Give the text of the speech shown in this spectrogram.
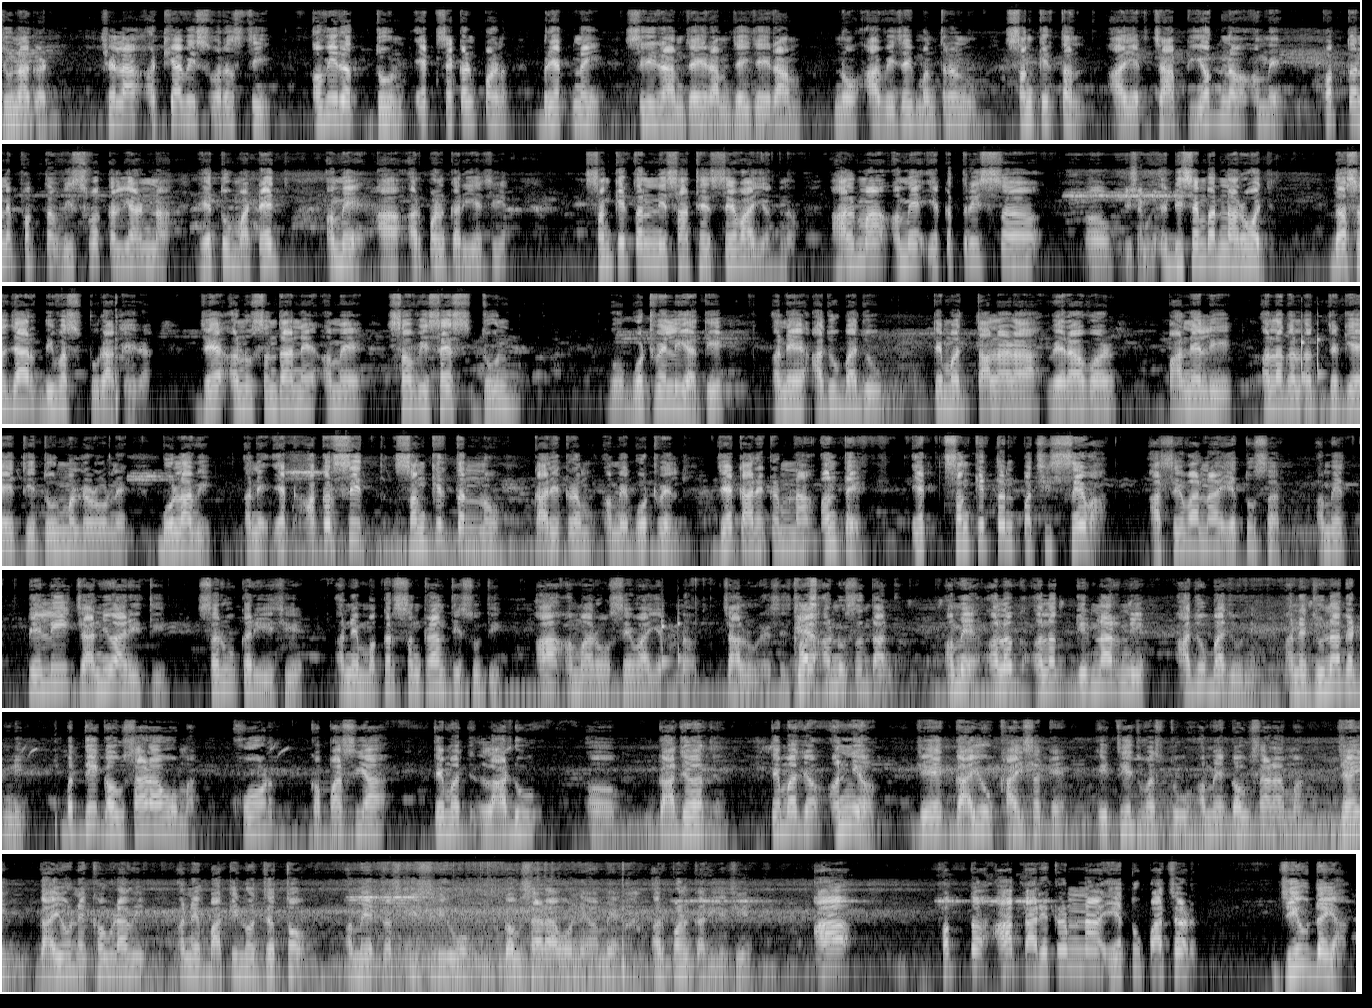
જુનાગઢ. છેલ્લા અઠ્યાવીસ વર્ષથી અવિરત ધૂન. એક સેકન્ડ પણ બ્રેક નહીં. શ્રી રામ જય રામ, જય જય રામનો આ વિજય મંત્રનું સંકીર્તન, આ એક જાપ યજ્ઞ અમે ફક્ત ને ફક્ત વિશ્વ કલ્યાણના હેતુ માટે જ અમે આ અર્પણ કરીએ છીએ. સંકીર્તનની સાથે સેવા યજ્ઞ. હાલમાં અમે એકત્રીસ ડિસેમ્બરના રોજ દસ હજાર દિવસ પૂરા કર્યા. જે અનુસંધાને અમે સવિશેષ ધૂન ગોઠવેલી હતી અને આજુબાજુ તેમજ તાલાળા વેરાવળ પાનેલી અલગ અલગ જગ્યાએથી ધૂન મંડળોને બોલાવી અને એક આકર્ષિત સંકીર્તનનો કાર્યક્રમ અમે ગોઠવેલ જે કાર્યક્રમના અંતે એક સંકીર્તન પછી સેવા આ સેવાના હેતુસર અમે પહેલી જાન્યુઆરીથી શરૂ કરીએ છીએ અને મકર સંક્રાંતિ સુધી આ અમારો સેવા યજ્ઞ ચાલુ રહેશે. જે અનુસંધાન અમે અલગ અલગ ગિરનારની આજુબાજુની અને જૂનાગઢની બધી ગૌશાળાઓમાં ખોળ કપાસિયા તેમજ લાડુ ગાજર તેમજ અન્ય જે ગાયું ખાઈ શકે એ ચીજ વસ્તુ અમે ગૌશાળામાં જઈ ગાયોને ખવડાવી અને બાકીનો જથ્થો અમે ટ્રસ્ટીશ્રીઓ ગૌશાળાઓને અમે અર્પણ કરીએ છીએ. આ ફક્ત આ કાર્યક્રમના હેતુ પાછળ જીવદયા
